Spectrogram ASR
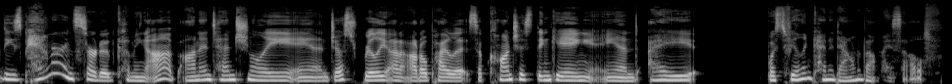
these patterns started coming up unintentionally and just really on autopilot, subconscious thinking. And I was feeling kind of down about myself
